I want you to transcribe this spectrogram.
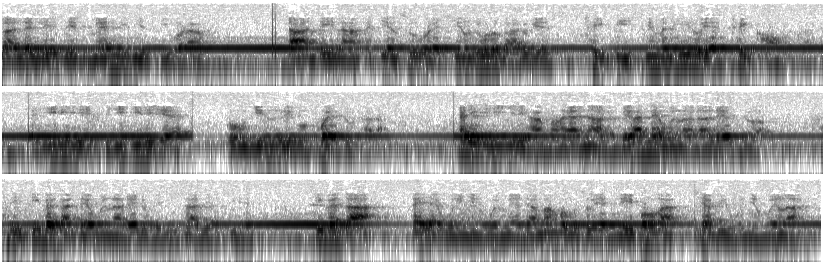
တာလက်လေးသစ်မင်းကြီးညစီဝရတာတေလံအကျင့်ဆိုးရဲ့ရှင်စိုးတကာတို့ရဲ့ထိပ်ပြီးရှင်မကြီးတို့ရဲ့ထိတ်ခေါင်အကြီးကြီးရဲ့အကြီးကြီးတွေရဲ့ဂုံကျေးဇူးတွေကိုဖွဲ့ဆိုထားတာအဲ့ဒီအကြီးကြီးတွေဟာမဟာယာနပဲဘယ်ကလှည့်ဝင်လာတာလဲဆိုတော့အဲ့ဒီတိဘက်ကလှည့်ဝင်လာတယ်လို့ပဲယူဆရရှိတယ်တိဘက်ကတဲ့ရဲ့ဝิญဉ်ဝင်မယ်ဒါမှမဟုတ်ဆိုရင်နေဘောကဖြတ်ပြီးဝิญဉ်ဝင်လာတယ်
